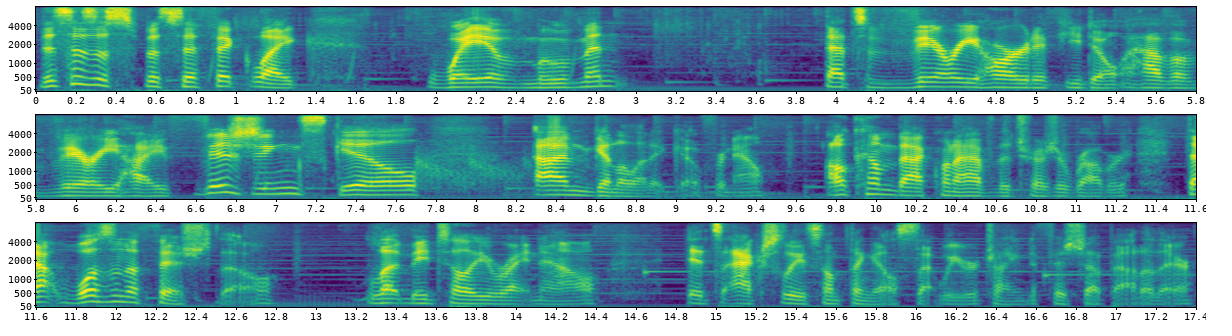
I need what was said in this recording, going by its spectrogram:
This is a specific, like, way of movement that's very hard if you don't have a very high fishing skill. I'm gonna let it go for now. I'll come back when I have the treasure robber. That wasn't a fish, though. Let me tell you right now, it's actually something else that we were trying to fish up out of there.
